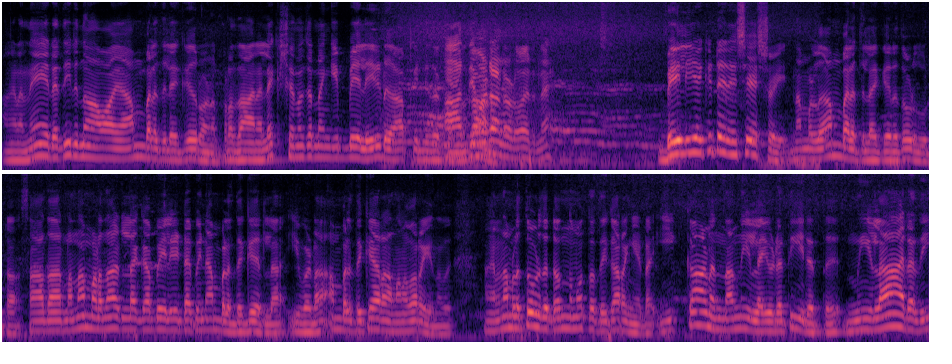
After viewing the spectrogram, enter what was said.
അങ്ങനെ നേരെ തിരുനാവായ അമ്പലത്തിലേക്ക് കയറുവാണ്. പ്രധാന ലക്ഷ്യം എന്ന് വെച്ചിട്ടുണ്ടെങ്കിൽ ബലിയിടുക പിന്നെ ഇതൊക്കെ ഒന്ന് ഇട്ടതിന് ശേഷമേ നമ്മൾ അമ്പലത്തിലേക്ക് കയറി തൊടുകൂട്ടാ സാധാരണ നമ്മുടെ നാട്ടിലൊക്കെ ബലി ഇട്ടാൽ പിന്നെ അമ്പലത്തിൽ കയറില്ല. ഇവിടെ അമ്പലത്തിൽ കയറാന്നാണ് പറയുന്നത്. അങ്ങനെ നമ്മൾ തൊഴുതിട്ട് ഒന്ന് മൊത്തത്തിൽ കറങ്ങിയിട്ട. ഈ കാണുന്ന നിളയുടെ തീരത്ത് നിളാരതി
